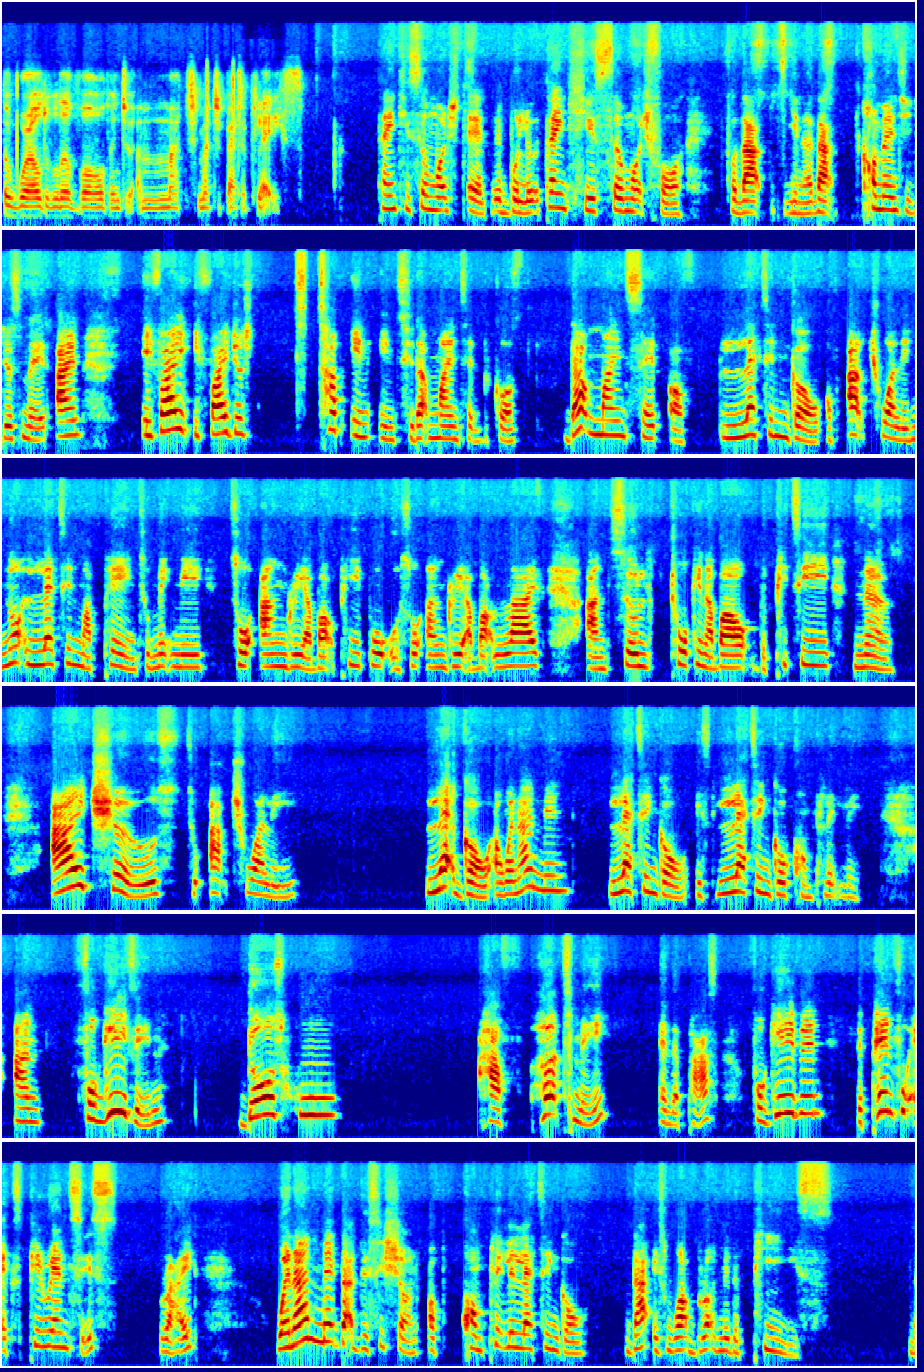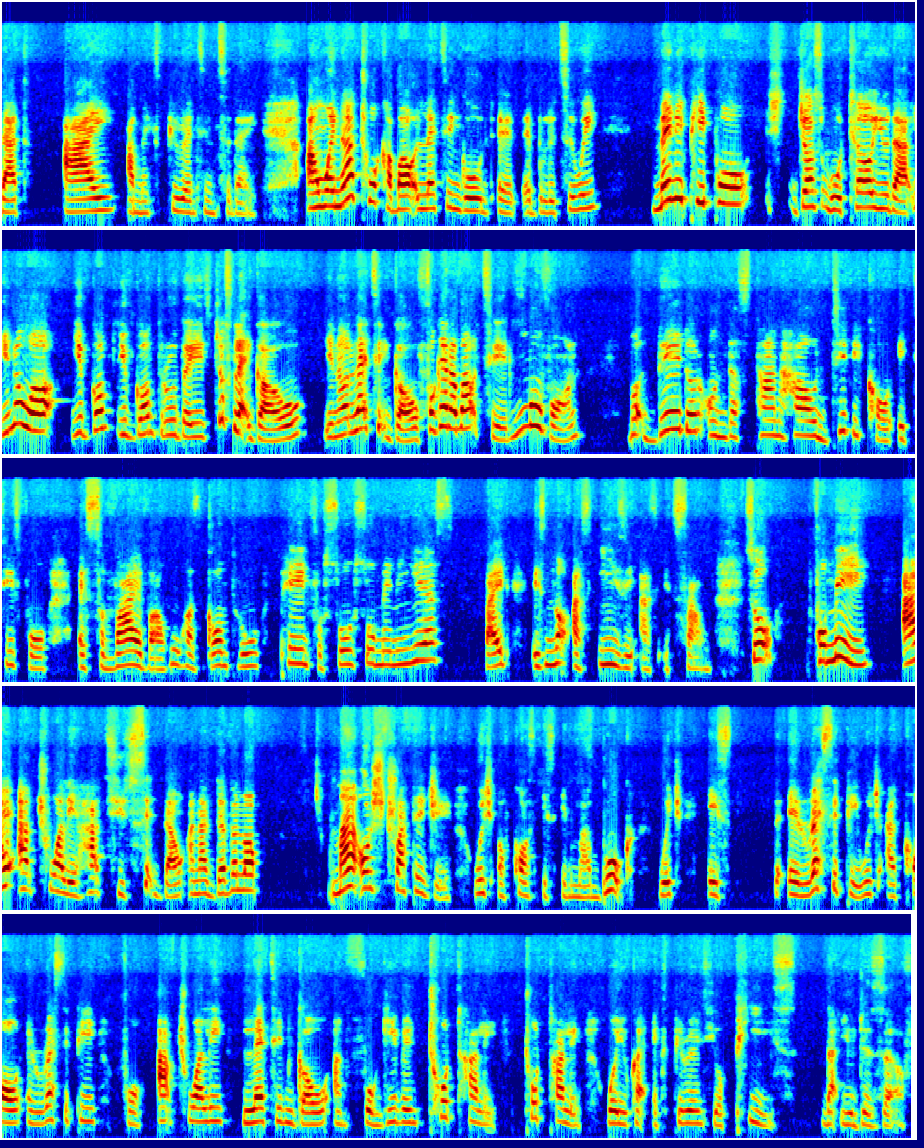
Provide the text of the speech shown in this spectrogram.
the world will evolve into a much, much better place. Thank you so much, uh, Bulu. Thank you so much for for that. You know that comment you just made. And if I if I just tap in into that mindset because that mindset of letting go of actually not letting my pain to make me so angry about people or so angry about life and so talking about the pity. No. I chose to actually let go. And when i mean letting go is letting go completely. And forgiving those who have hurt me in the past, forgiving the painful experiences, right? When I made that decision of completely letting go, that is what brought me the peace that I am experiencing today. And when I talk about letting go, uh, Bulutui, many people just will tell you that you know what? You've gone you've gone through this. Just let go. You know let it go. Forget about it. Move on but they don't understand how difficult it is for a survivor who has gone through pain for so, so many years, right? It's not as easy as it sounds. So for me, I actually had to sit down and I developed my own strategy, which of course is in my book, which is a recipe, which I call a recipe for actually letting go and forgiving totally, totally, where you can experience your peace that you deserve.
